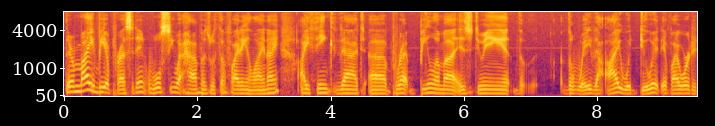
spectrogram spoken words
there might be a precedent. We'll see what happens with the Fighting Illini. I think that uh, Bret Bielema is doing it. The, the way that I would do it if I were to,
